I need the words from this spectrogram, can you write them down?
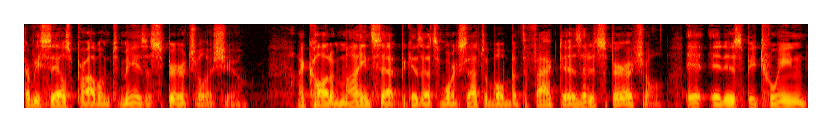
Every sales problem to me is a spiritual issue. I call it a mindset because that's more acceptable, but the fact is that it's spiritual. It, it is between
